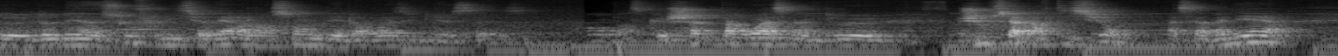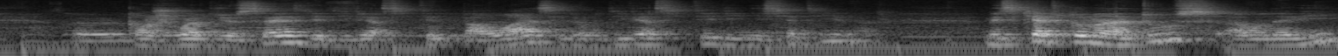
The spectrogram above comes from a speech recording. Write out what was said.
de donner un souffle missionnaire à l'ensemble des paroisses du diocèse. Parce que chaque paroisse un peu joue sa partition à sa manière. Euh, quand je vois le diocèse, il y a diversité de paroisses et donc diversité d'initiatives. Mais ce qu'il y a de commun à tous, à mon avis,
